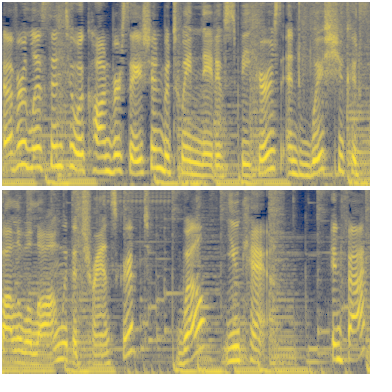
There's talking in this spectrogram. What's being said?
Ever listen to a conversation between native speakers and wish you could follow along with a transcript? Well, you can. In fact,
